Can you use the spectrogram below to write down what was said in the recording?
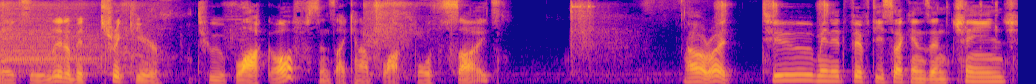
Makes it a little bit trickier to block off since I cannot block both sides. Alright, 2 minute 50 seconds and change.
